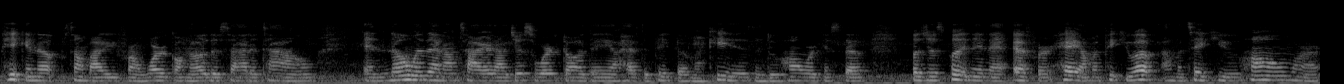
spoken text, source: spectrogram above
picking up somebody from work on the other side of town and knowing that I'm tired, I just worked all day, I have to pick up my kids and do homework and stuff. But just putting in that effort, hey, I'm gonna pick you up, I'm gonna take you home, or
